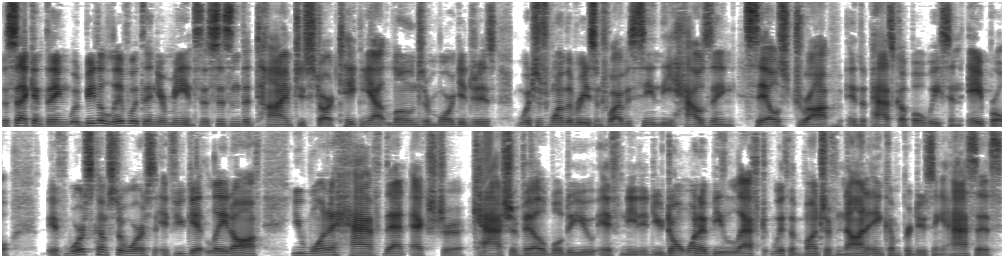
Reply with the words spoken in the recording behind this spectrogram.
The second thing would be to live within your means. This isn't the time to start taking out loans or mortgages, which is one of the reasons why we've seen the housing sales drop in the past couple of weeks in April. If worse comes to worse, if you get laid off, you want to have that extra cash available to you if needed. You don't want to be left with a bunch of non income producing assets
